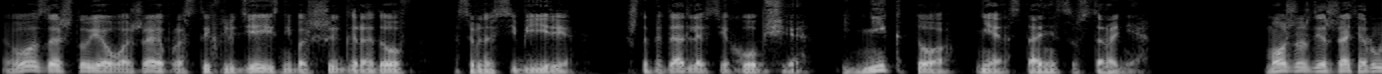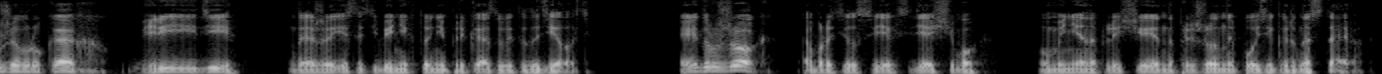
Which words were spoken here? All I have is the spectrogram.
Вот за что я уважаю простых людей из небольших городов, особенно в Сибири, что беда для всех общая, и никто не останется в стороне. Можешь держать оружие в руках, бери и иди, даже если тебе никто не приказывает это делать. «Эй, дружок!» — обратился я к сидящему у меня на плече напряженной позе горностаю —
